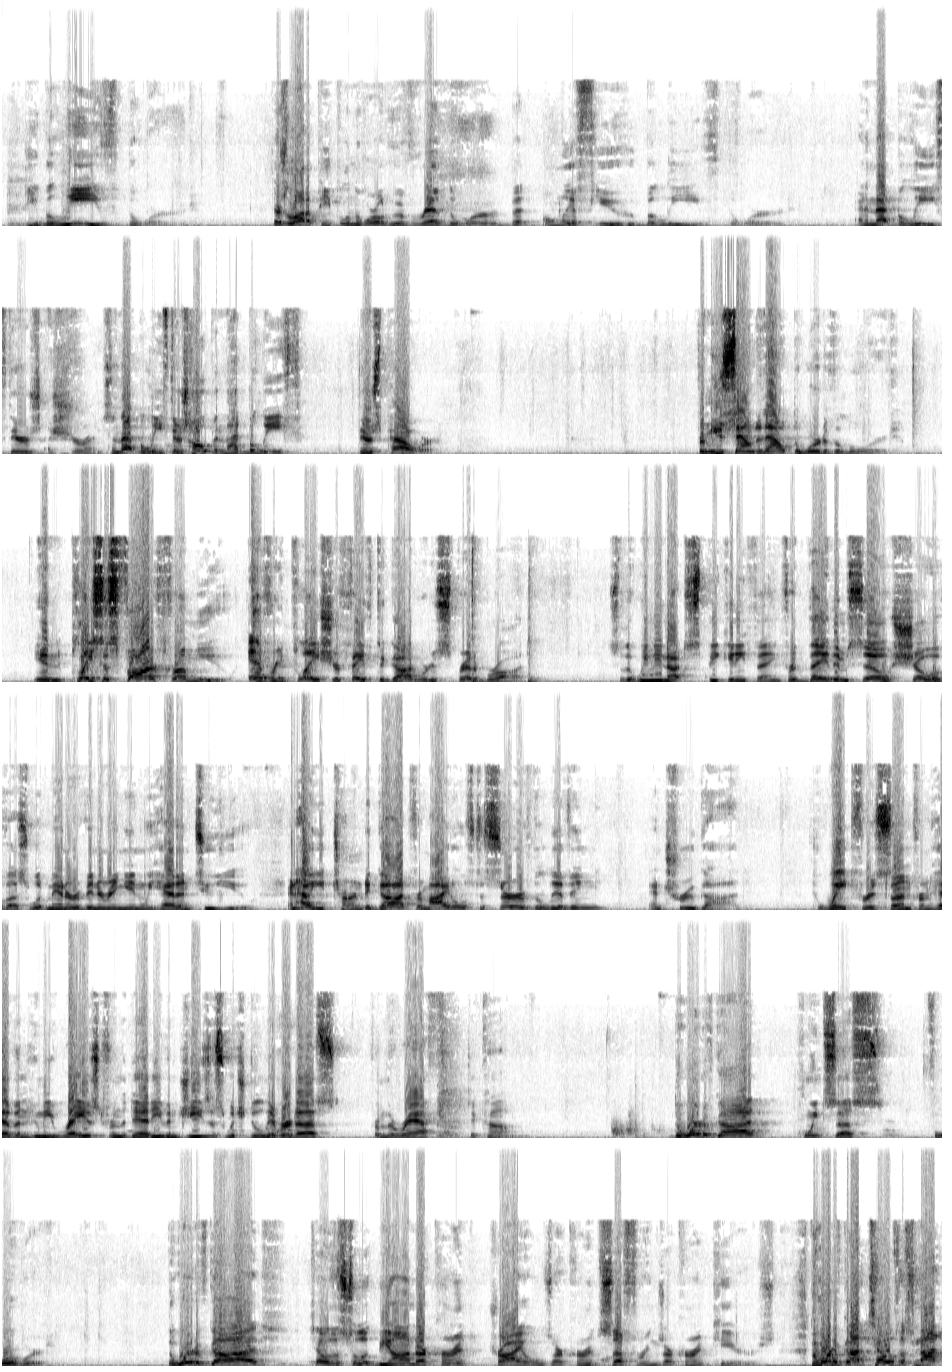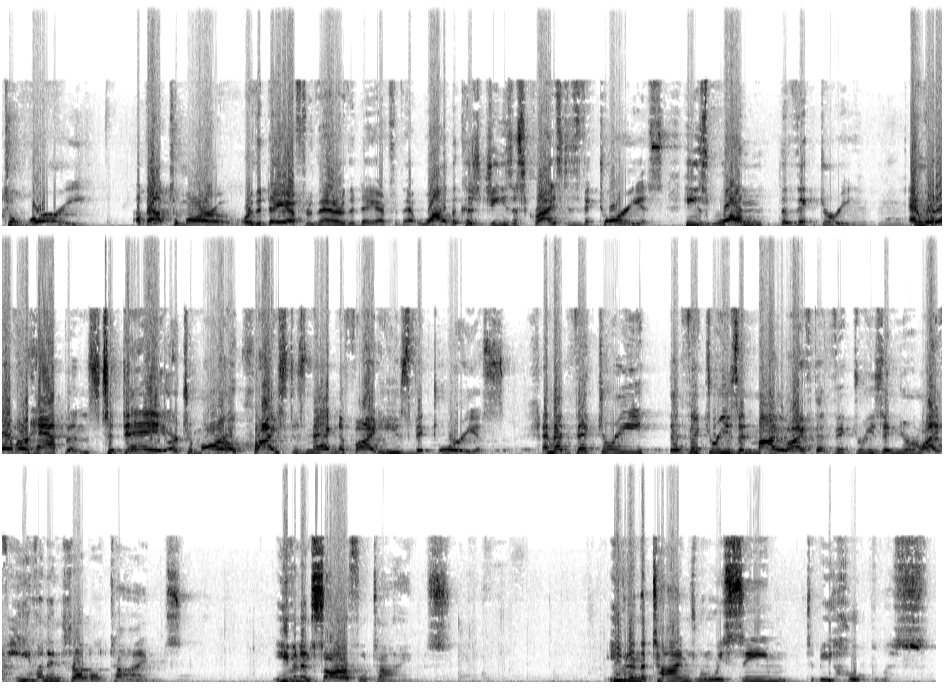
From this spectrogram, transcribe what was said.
Do you believe the Word? There's a lot of people in the world who have read the Word, but only a few who believe the Word. And in that belief, there's assurance. In that belief, there's hope. In that belief, there's power. From you sounded out the word of the Lord. In places far from you, every place your faith to Godward is spread abroad, so that we need not speak anything. For they themselves show of us what manner of entering in we had unto you, and how ye turned to God from idols to serve the living and true God to wait for his Son from heaven, whom he raised from the dead, even Jesus, which delivered us from the wrath to come. The Word of God points us forward. The Word of God tells us to look beyond our current trials, our current sufferings, our current cares. The Word of God tells us not to worry about tomorrow or the day after that or the day after that. Why? Because Jesus Christ is victorious. He's won the victory. Mm-hmm. And whatever happens today or tomorrow, Christ is magnified. He's victorious. And that victory, that victory is in my life, that victory is in your life, even in troubled times, even in sorrowful times, even in the times when we seem to be hopeless.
